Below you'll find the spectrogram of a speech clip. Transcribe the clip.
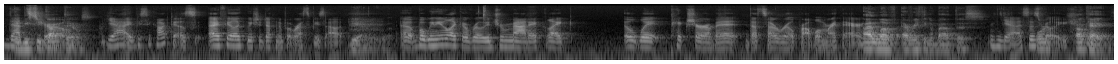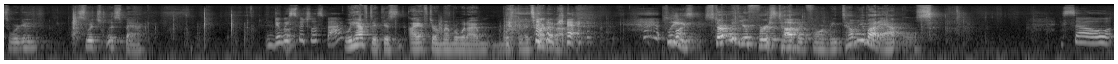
That's ABC true. cocktails. Yeah, ABC cocktails. I feel like we should definitely put recipes out. Yeah. Uh, but we need like a really dramatic, like lit picture of it. That's our real problem right there. I love everything about this. yeah, this is We're- really. Okay, so we're gonna switch lists back. Do we switch lists back? We have to because I have to remember what I was going to talk about. okay. Please start with your first topic for me. Tell me about apples. So,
